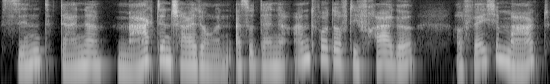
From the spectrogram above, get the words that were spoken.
sind deine Marktentscheidungen, also deine Antwort auf die Frage, auf welchem Markt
